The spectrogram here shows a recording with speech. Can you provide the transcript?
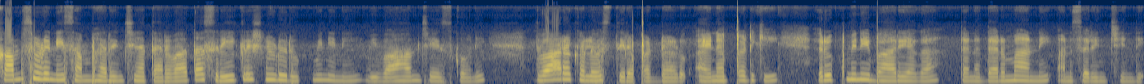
కంసుడిని సంహరించిన తర్వాత శ్రీకృష్ణుడు రుక్మిణిని వివాహం చేసుకొని ద్వారకలో స్థిరపడ్డాడు. అయినప్పటికీ రుక్మిణి భార్యగా తన ధర్మాన్ని అనుసరించింది.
